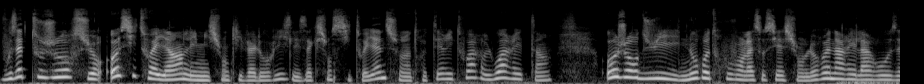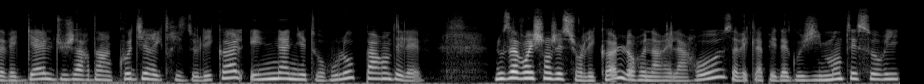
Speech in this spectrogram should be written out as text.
Vous êtes toujours sur Aux citoyens, l'émission qui valorise les actions citoyennes sur notre territoire loiretain. Aujourd'hui, nous retrouvons l'association Le Renard et la Rose avec Gaëlle Dujardin, co-directrice de l'école, et Nina Nieto Rouleau, parent d'élèves. Nous avons échangé sur l'école, le renard et la rose, avec la pédagogie Montessori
